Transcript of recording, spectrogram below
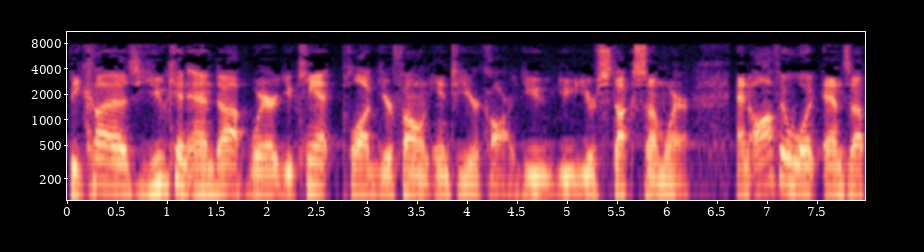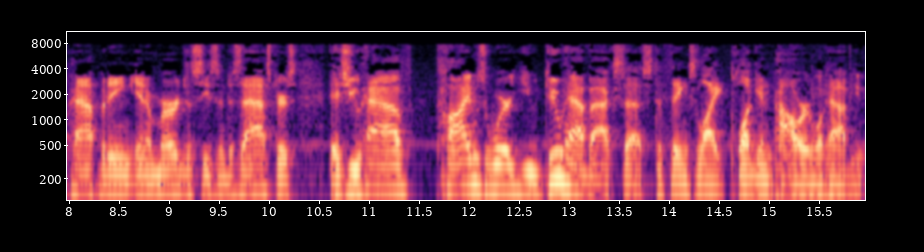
because you can end up where you can't plug your phone into your car. You, you you're stuck somewhere. And often what ends up happening in emergencies and disasters is you have times where you do have access to things like plug-in power and what have you.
